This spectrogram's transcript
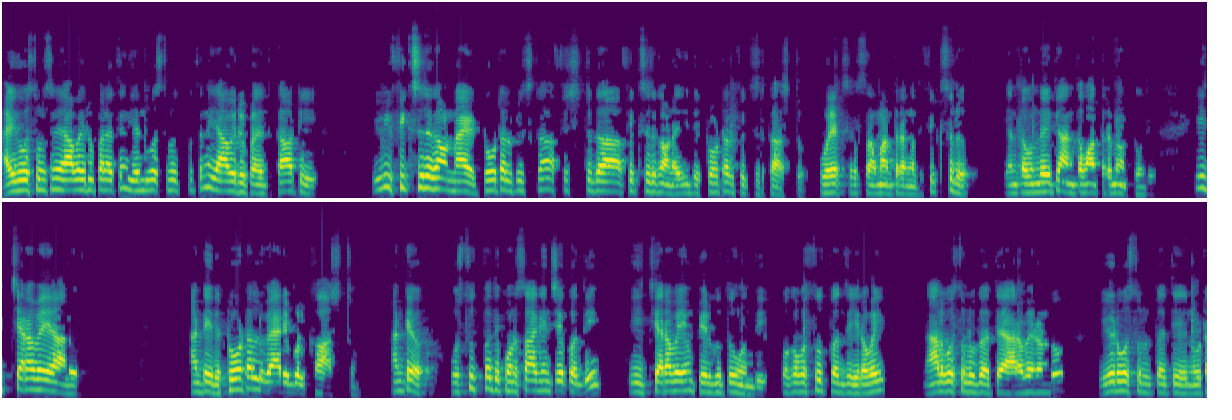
ఐదు వస్తువులు వచ్చినా యాభై రూపాయలు అవుతుంది ఎన్ని వస్తువులు ఉత్పత్తి యాభై రూపాయలు అవుతుంది. కాబట్టి ఇవి ఫిక్స్డ్గా ఉన్నాయి. టోటల్ ఫిక్స్గా ఫిక్స్డ్గా ఫిక్స్డ్గా ఉన్నాయి. ఇది టోటల్ ఫిక్స్డ్ కాస్ట్ ఓఎక్స్ సమాంతరంగా ఉంది. ఫిక్స్డ్ ఎంత ఉందైతే అంత మాత్రమే ఉంటుంది. ఈ చెరవేయాలు. అంటే ఇది టోటల్ వేరియబుల్ కాస్ట్ అంటే వస్తుత్పత్తి కొనసాగించే కొద్దీ ఈ చెరవయం పెరుగుతూ ఉంది. ఒక వస్తుత్పత్తి ఇరవై నాలుగు వస్తువులు అయితే అరవై రెండు ఏడు వస్తువులు అయితే నూట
